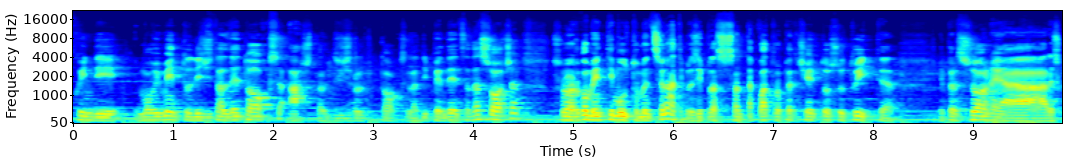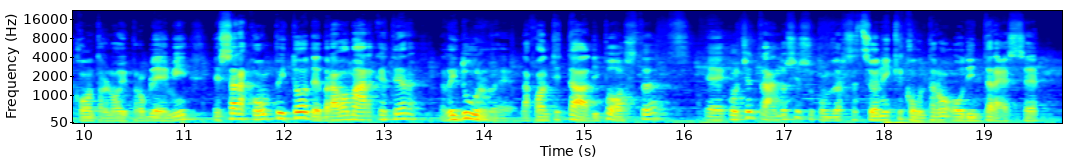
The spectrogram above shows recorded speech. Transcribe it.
quindi il movimento digital detox, hashtag digital detox, la dipendenza da social, sono argomenti molto menzionati, per esempio il 64% su Twitter, le persone riscontrano nuovi problemi e sarà compito del bravo marketer ridurre la quantità di post eh, concentrandosi su conversazioni che contano o di interesse.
